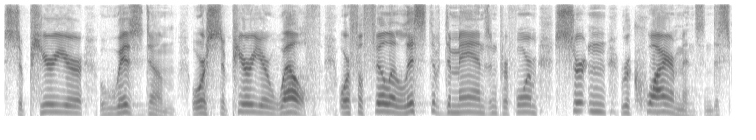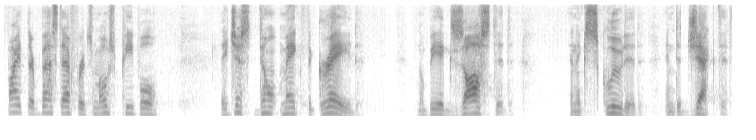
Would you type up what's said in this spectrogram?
superior wisdom or superior wealth or fulfill a list of demands and perform certain requirements. And despite their best efforts, most people, they just don't make the grade. They'll be exhausted and excluded and dejected.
